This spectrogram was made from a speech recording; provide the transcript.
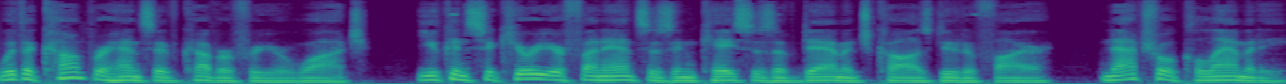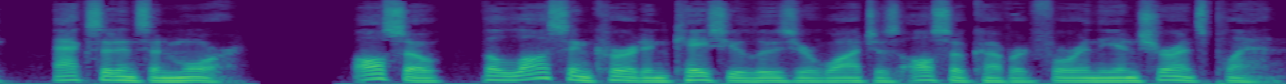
With a comprehensive cover for your watch, you can secure your finances in cases of damage caused due to fire, natural calamity, accidents, and more. Also, the loss incurred in case you lose your watch is also covered for in the insurance plan.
